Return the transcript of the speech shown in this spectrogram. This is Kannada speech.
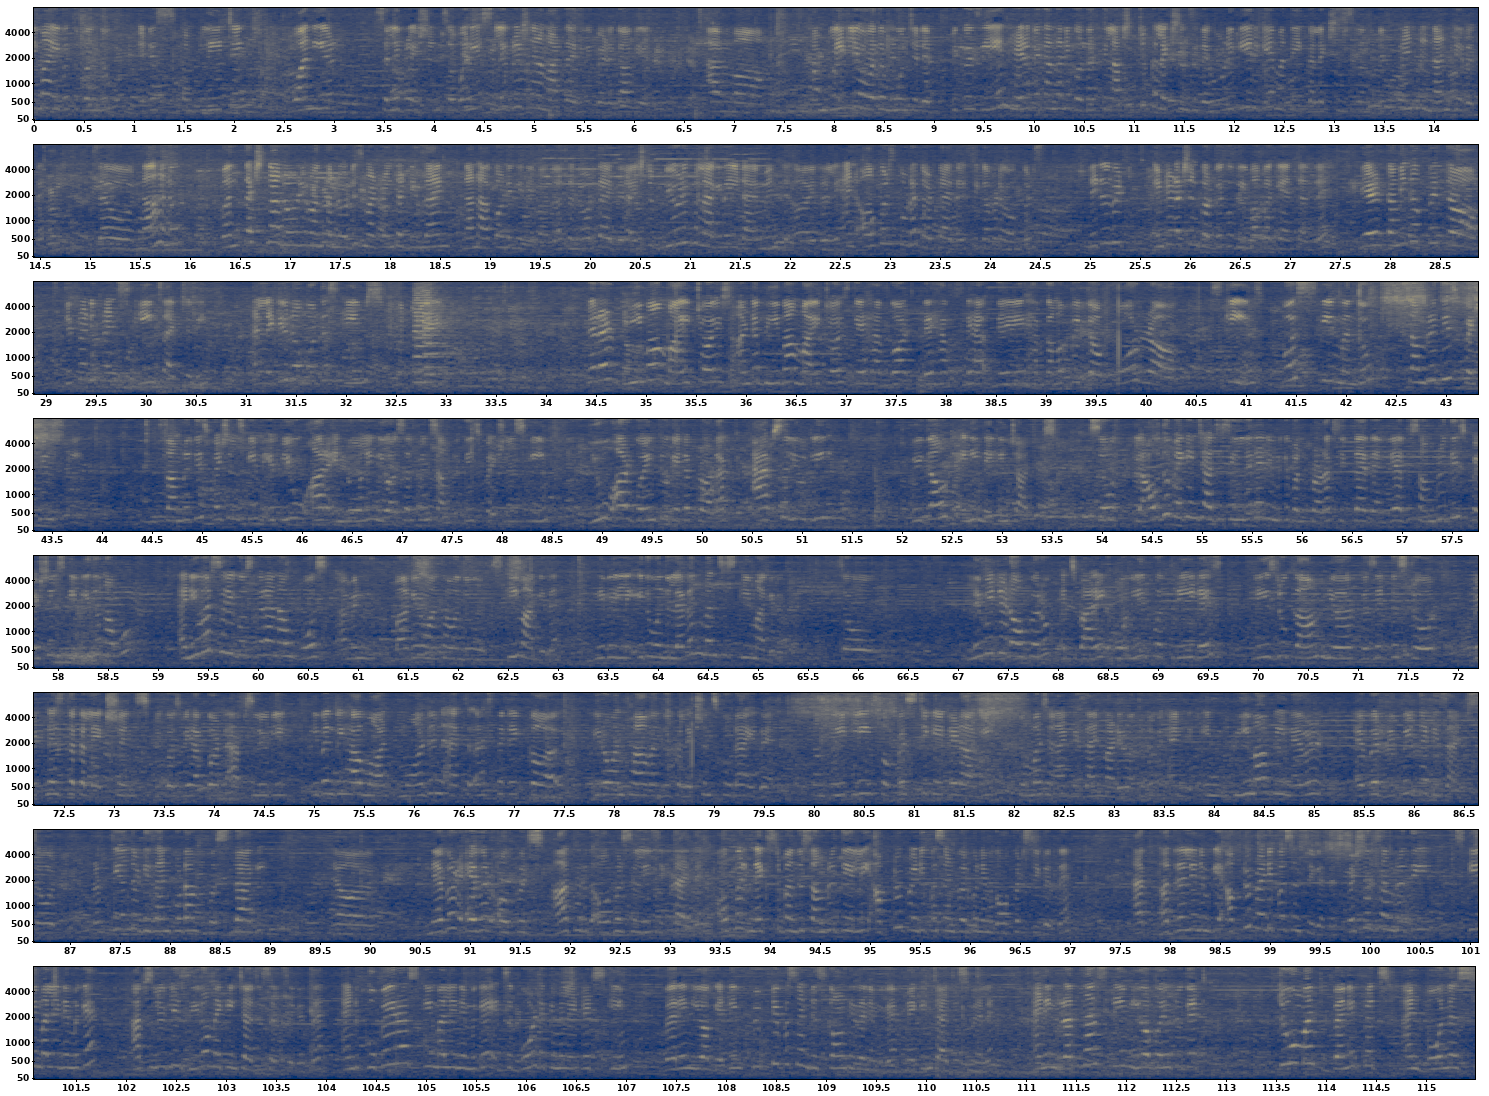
ಭೀಮಾ ಇವತ್ತು ಬಂದು it is completing one year celebration so one year celebration ಮಾಡ್ತಾ ಇದ್ವಿ ಬೆಳಗಾವಿಯಲ್ಲಿ am completely over the moon because ಏನು ಹೇಳ್ಬೇಕಂತಾನೆ ಗೊತ್ತಾಗ್ತಿಲ್ಲ. ಅಷ್ಟು ಕಲೆಕ್ಷನ್ಸ್ ಇದೆ. ಹುಡುಗಿಯರಿಗೆ ಮತ್ತು ಈ ಕಲೆಕ್ಷನ್ಸ್ ಒಂದು ಡಿಫ್ರೆಂಟ್ ನಂಟಿರುತ್ತೆ ಸೊ ನಾನು ಬಂದ ತಕ್ಷಣ ನೋಡಿರುವಂಥ ನೋಟಿಸ್ ಮಾಡಿರುವಂಥ ಡಿಸೈನ್ ನಾನು ಹಾಕೊಂಡಿದ್ದೀನಿ ಇವಾಗ. ಸೊ ನೋಡ್ತಾ ಇದ್ದೀರಾ? ಎಷ್ಟು ಬ್ಯೂಟಿಫುಲ್ ಆಗಿದೆ ಈ ಡೈಮಂಡ್ ಇದರಲ್ಲಿ. ಆ್ಯಂಡ್ ಆಫರ್ಸ್ ಕೂಡ ಕೊಡ್ತಾ ಇದ್ದಾರೆ ಸಿಕ್ಕಾಪಡೆ ಆಫರ್ಸ್ ಲಿಟಲ್ ಬಿಟ್ ಇಂಟ್ರೊಡಕ್ಷನ್ ಕೊಡಬೇಕು ವಿಮಾ ಬಗ್ಗೆ ಅಂತಂದರೆ. We are coming up with different different schemes actually and let you know about the schemes today Bhima My Choice under Bhima My Choice they have got they have they have they have come up with uh, four uh, schemes. First scheme Mandu, Samriddhi Special Scheme. Samriddhi Special Scheme, if you are enrolling yourself in Samriddhi Special Scheme, you are going to get a product absolutely without any making charges so ಯಾವುದು ಮೇಕಿಂಗ್ ಚಾರ್ಜಸ್ ಇಲ್ಲದೇ ನಿಮಗೆ ಒಂದು ಪ್ರಾಡಕ್ಟ್ ಸಿಗ್ತಾ ಇದೆ ಅಂದರೆ ಅದು ಸಮೃದ್ಧಿ ಸ್ಪೆಷಲ್ ಸ್ಕೀಮ್ ಇದು ನಾವು ಆ್ಯನಿವರ್ಸರಿಗೋಸ್ಕರ ನಾವು ಹೋಸ್ಟ್ ಐ ಮೀನ್ ಬಾಗಿರುವಂಥ ಒಂದು ಸ್ಕೀಮ್ ಆಗಿದೆ. ನೀವು ಇಲ್ಲಿ, ಇದು ಒಂದು ಲೆವೆನ್ ಮಂತ್ಸ್ ಸ್ಕೀಮ್ ಆಗಿರುತ್ತೆ. So limited offer it's valid only for three days please do come here visit the store witness the collections because we have got absolutely even we have mod, modern aesthetic uh, ಇರುವಂತಹ ಒಂದು ಕಲೆಕ್ಷನ್ಸ್ ಕೂಡ ಇದೆ. ಕಂಪ್ಲೀಟ್ಲಿ ಸೊಫಿಸ್ಟಿಕೇಟೆಡ್ ಆಗಿ ತುಂಬ ಚೆನ್ನಾಗಿ ಡಿಸೈನ್ ಮಾಡಿರುವಂಥದ್ದು. And in Bhima we never ever repeat the design so ಪ್ರತಿಯೊಂದು ಡಿಸೈನ್ ಕೂಡ ಹೊಸದಾಗಿ ನೆವರ್ ಎವರ್ ಆಫರ್ಸ್ ಆ ಥರದ ಆಫರ್ಸಲ್ಲಿ ಸಿಗ್ತಾ ಇದೆ. ಆಫರ್ ನೆಕ್ಸ್ಟ್ ಬಂದು ಸಮೃದ್ಧಿಯಲ್ಲಿ ಅಪ್ ಟು ಟ್ವೆಂಟಿ ಪರ್ಸೆಂಟ್ವರೆಗೂ ನಿಮ್ಗೆ ಆಫರ್ ಸಿಗುತ್ತೆ. ಅದರಲ್ಲಿ ನಿಮಗೆ ಅಪ್ ಟು ಟ್ವೆಂಟಿ ಪರ್ಸೆಂಟ್ ಸಿಗುತ್ತೆ. ಸ್ಪೆಷಲ್ ಸಮೃದ್ಧಿ ಸ್ಕೀಮಲ್ಲಿ ನಿಮಗೆ ಅಬ್ಸಲ್ಯೂಟ್ಲಿ ಝೀರೋ ಮೇಕಿಂಗ್ ಚಾರ್ಜಸ್ ಅಲ್ಲಿ ಸಿಗುತ್ತೆ. ಆ್ಯಂಡ್ ಕುಬೇರ ಸ್ಕೀಮಲ್ಲಿ ನಿಮಗೆ it's a gold accumulated scheme wherein you are getting fifty percent discount ಇದೆ ನಿಮಗೆ ಮೇಕಿಂಗ್ ಚಾರ್ಜಸ್ ಮೇಲೆ. And in Ratna scheme you are going to get two month benefits and bonus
